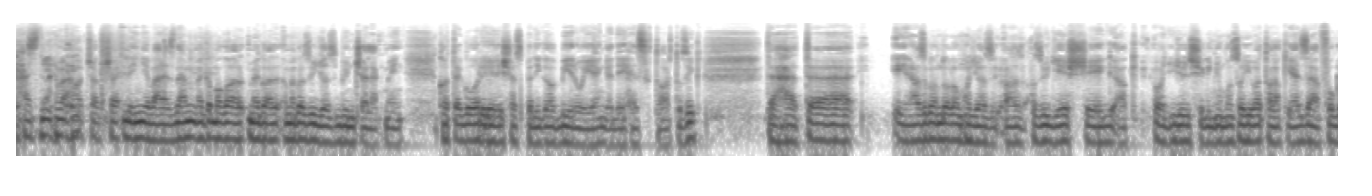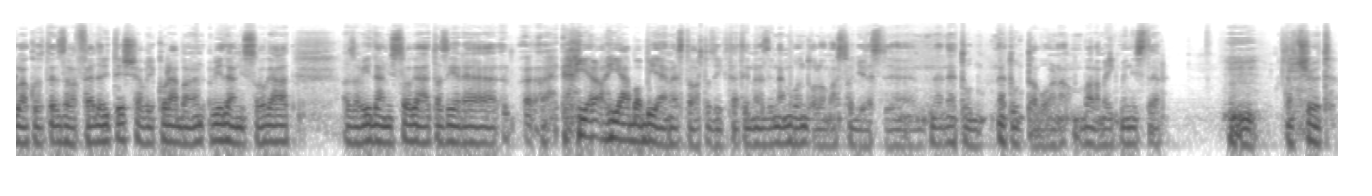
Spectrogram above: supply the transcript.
Hát nyilván, ha csak nyilván ez nem, meg, a maga, meg, a, meg az ügy az bűncselekmény kategória, és ez pedig a bírói engedélyhez tartozik. Tehát én azt gondolom, hogy az, az, az ügyészség, vagy ügyészségi nyomozóhivatal, aki ezzel foglalkozott, ezzel a felderítéssel, vagy korábban a védelmi szolgálat, az a védelmi szolgálat azért eh, eh, hiába a BM-hez tartozik. Tehát én ezért nem gondolom azt, hogy ezt eh, ne, ne, tud, ne tudta volna valamelyik miniszter. Hmm. Tehát, sőt,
